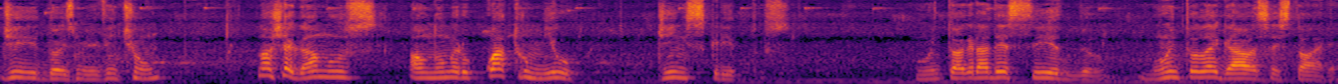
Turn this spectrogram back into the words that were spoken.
de 2021, nós chegamos ao número 4 mil de inscritos. Muito agradecido, muito legal essa história.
